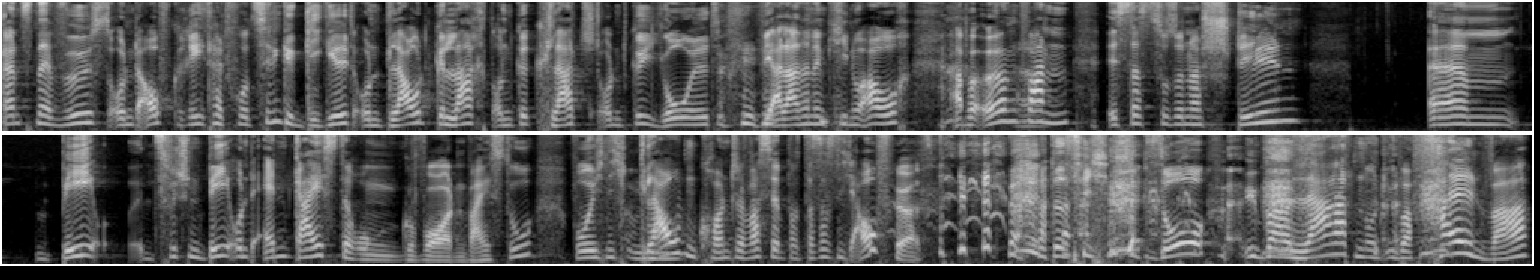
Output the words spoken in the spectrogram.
ganz nervös und aufgeregt halt vor uns hingegiggelt und laut gelacht und geklatscht und gejohlt, wie alle anderen im Kino auch. Aber irgendwann ja. ist das zu so einer stillen ähm, B, zwischen B und Entgeisterung geworden, weißt du? Wo ich nicht mhm. glauben konnte, was, dass das nicht aufhört. dass ich so überladen und überfallen war,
